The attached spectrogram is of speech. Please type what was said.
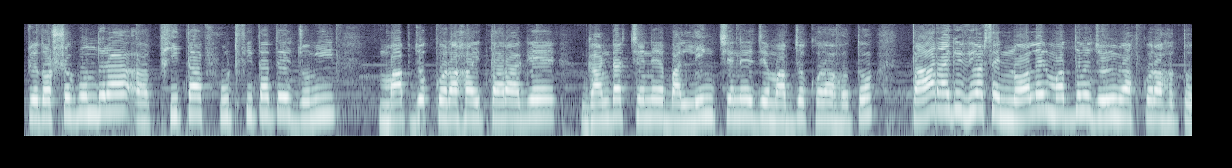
প্রিয় দর্শক বন্ধুরা ফিতা, ফুট ফিতাতে জমি মাপযোগ করা হয়, তার আগে গান্ডার চেনে বা লিঙ্ক চেনে যে মাপযোগ করা হতো তার আগে ভিউয়ার্স এই নলের মাধ্যমে জমি মাপ করা হতো।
